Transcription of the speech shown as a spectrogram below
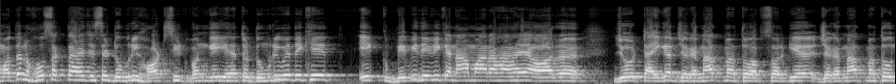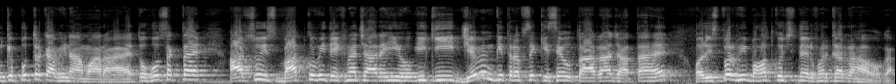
मदन, हो सकता है जैसे डुबरी हॉट सीट बन गई है तो डुमरी में देखिए, एक बेबी देवी का नाम आ रहा है, और, जो टाइगर जगन्नाथ महतो, अब स्वर्गीय जगन्नाथ महतो, उनके पुत्र का भी नाम आ रहा है। तो हो सकता है, आरसू इस बात को भी देखना चाह रही होगी कि जेएमएम की तरफ़ से किसे उतारा जाता है, और इस पर भी बहुत कुछ निर्भर कर रहा होगा।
